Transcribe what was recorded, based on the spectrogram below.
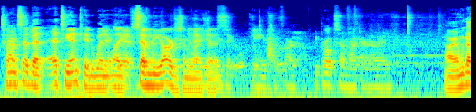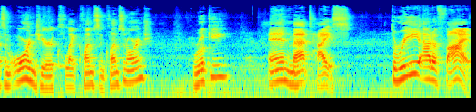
Someone said that Etienne kid went Yeah, like yeah, 70 yeah. yards or something like that. had a sick game so. He broke some record already. All right, and we got some orange here, like Clemson. Clemson orange, rookie, and Matt Thaiss. Three out of five.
